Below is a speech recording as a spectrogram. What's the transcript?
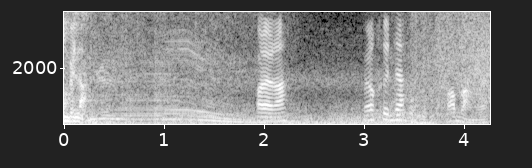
ต้องไปหลังเลยอะไรนะไม่ต้องขึ้นใช่ไหมอ้อมหลังเลย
